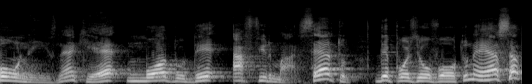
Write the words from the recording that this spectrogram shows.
ponens, né? Que é modo de afirmar, certo? Depois eu volto nessa,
